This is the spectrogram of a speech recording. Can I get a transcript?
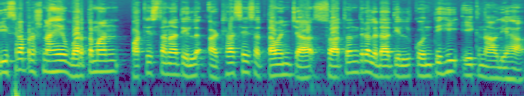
तिसरा प्रश्न आहे वर्तमान पाकिस्तानातील अठराशे सत्तावन्नच्या स्वातंत्र्य लढ्यातील कोणतेही एक नाव लिहा.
